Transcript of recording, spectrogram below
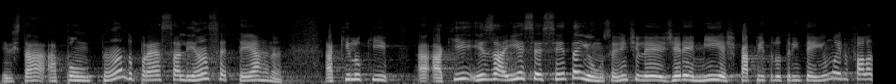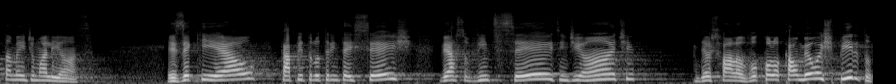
ele está apontando para essa aliança eterna. Aquilo que, aqui, Isaías 61, se a gente ler Jeremias capítulo 31, ele fala também de uma aliança. Ezequiel capítulo 36, verso 26 em diante, Deus fala: Vou colocar o meu espírito,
